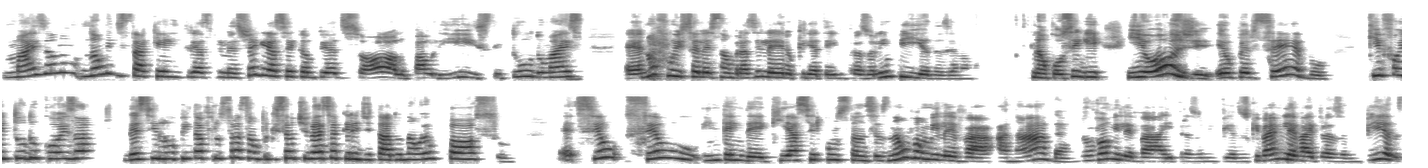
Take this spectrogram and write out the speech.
mas eu não, não me destaquei entre as primeiras. Cheguei a ser campeã de solo, paulista e tudo, mas é, não fui seleção brasileira, eu queria ter ido para as Olimpíadas, eu não, não consegui. E hoje eu percebo que foi tudo coisa desse looping da frustração, porque se eu tivesse acreditado, não, eu posso. É, se, eu, se eu entender que as circunstâncias não vão me levar a nada, não vão me levar a ir para as Olimpíadas, o que vai me levar a ir para as Olimpíadas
